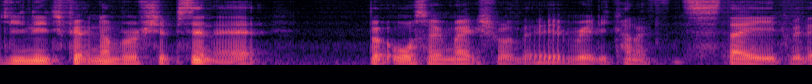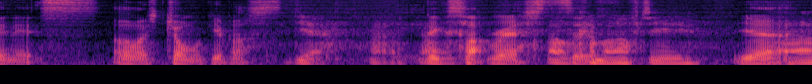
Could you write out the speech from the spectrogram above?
you need to fit a number of ships in it, but also make sure that it really kind of stayed within its. Otherwise, John will give us Yeah. uh, big uh, slap wrists. I'll of- come after you. Yeah.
